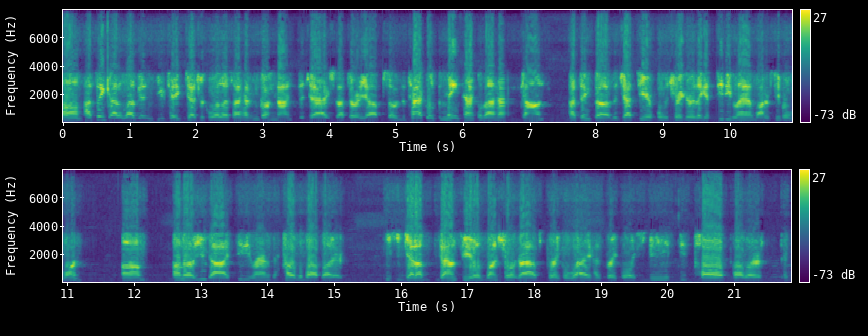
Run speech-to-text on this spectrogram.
Um, I think at 11, you take Jedrick Wills. I have him going 9 to the Jags, so that's already up. So the tackles, the main tackle that I have gone. I think the, the Jets here pull the trigger. They get CeeDee Lamb, wide receiver 1. Um, I don't know you guys, CeeDee Lamb is a hell of a ball player. He can get up downfield, run short routes, break away, has breakaway speed. He's tall, taller, pick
